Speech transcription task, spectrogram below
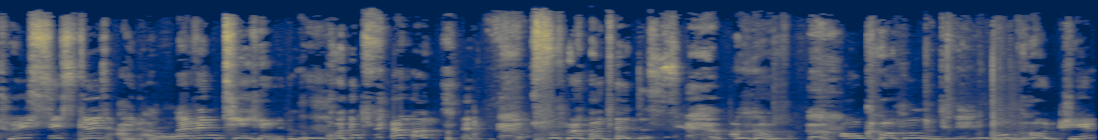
two sisters, and 11 1,000 brothers. Um, all called, all called Jim.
